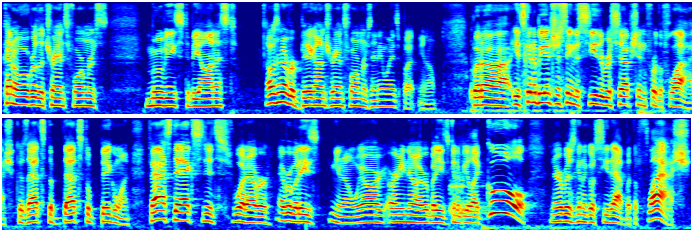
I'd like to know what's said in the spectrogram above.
kind of over the Transformers movies to be honest. I was never big on Transformers, anyways, but you know, but uh, it's going to be interesting to see the reception for the Flash because that's the that's the big one. Fast X, it's whatever. Everybody's you know we are, already know everybody's going to be like cool, and everybody's going to go see that. But the Flash,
